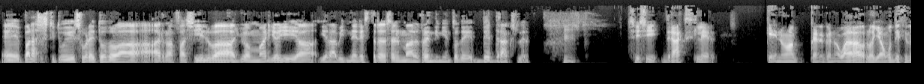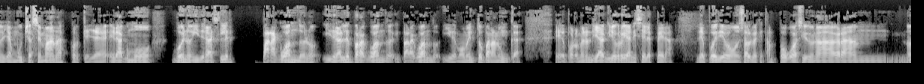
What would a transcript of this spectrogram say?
eh, para sustituir sobre todo a, Rafa Silva, a Joan Mario y a, David Neres tras el mal rendimiento de, Draxler. Hmm. Sí, sí, Draxler, que no, ha, que, no ha guardado, lo llevamos diciendo ya muchas semanas, porque ya era como, bueno, y Draxler ¿para cuándo, no? Y Draxler para cuándo, y para cuándo, y de momento para nunca. Eh, por lo menos ya yo creo ya ni se le espera. Después Diego González, que tampoco ha sido una gran, no,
